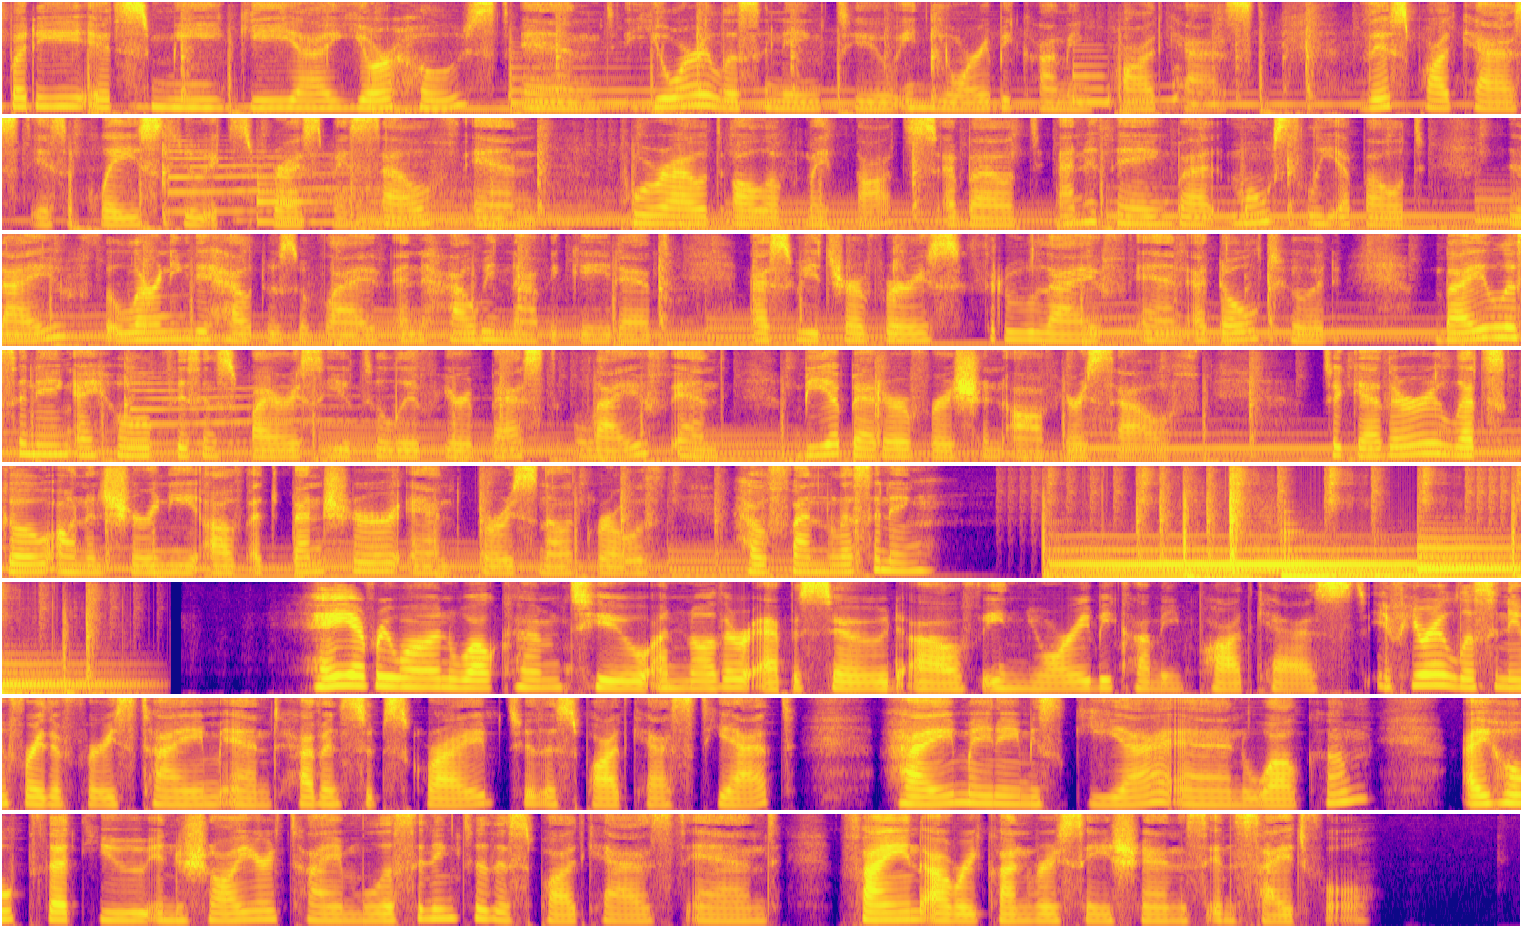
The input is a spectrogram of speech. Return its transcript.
everybody, it's me, Gia, your host, and you are listening to In Your Becoming podcast. This podcast is a place to express myself and pour out all of my thoughts about anything, but mostly about life, learning the how to's of life, and how we navigate it as we traverse through life and adulthood. By listening, I hope this inspires you to live your best life and be a better version of yourself. Together, let's go on a journey of adventure and personal growth. Have fun listening. Hey everyone, welcome to another episode of In Your Becoming podcast. If you're listening for the first time and haven't subscribed to this podcast yet, hi, my name is Gia and welcome. I hope that you enjoy your time listening to this podcast and find our conversations insightful.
